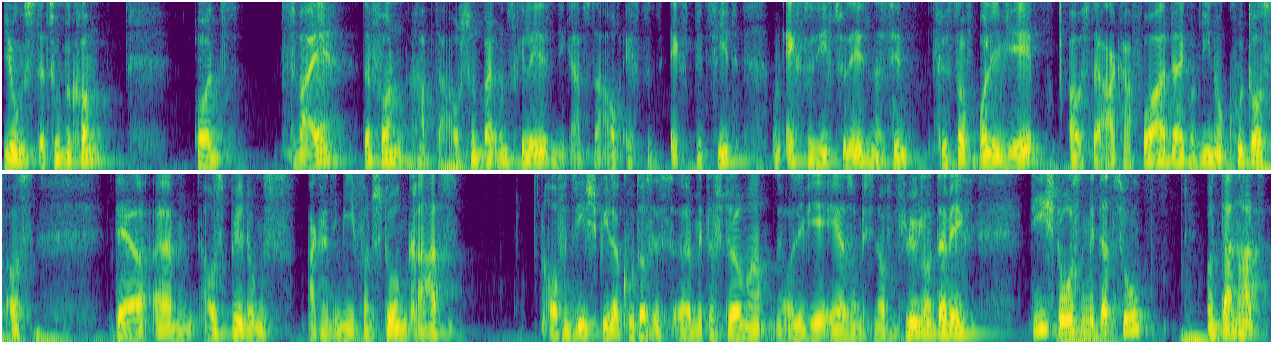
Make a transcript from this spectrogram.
Jungs dazu bekommen und zwei davon habt ihr auch schon bei uns gelesen. Die gab es da auch explizit und exklusiv zu lesen. Das sind Christoph Olivier aus der AK Vorarlberg und Nino Kutos aus der ähm, Ausbildungsakademie von Sturm Graz. Offensivspieler, Kutos ist äh, Mittelstürmer, Olivier eher so ein bisschen auf dem Flügel unterwegs. Die stoßen mit dazu und dann hat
